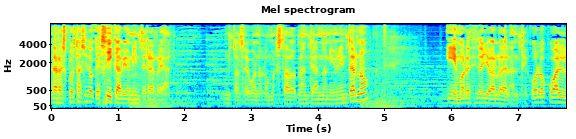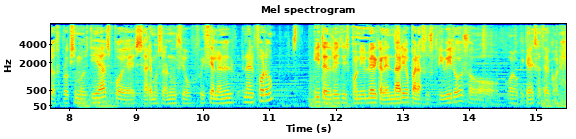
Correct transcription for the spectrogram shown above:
respuesta ha sido que sí que había un interés real. Entonces, bueno, lo hemos estado planteando a nivel interno y hemos decidido llevarlo adelante. Con lo cual, en los próximos días, pues haremos el anuncio oficial en el foro y tendréis disponible el calendario para suscribiros o, lo que queráis hacer con él.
